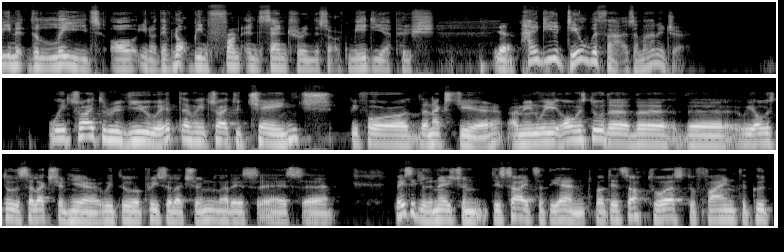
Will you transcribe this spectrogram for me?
been at the lead or you know they've not been front and center in the sort of media push. Yeah. How do you deal with that as a manager? We try to review it and we try to change before the next year. I mean we always do the the, the we always do the selection here. We do a pre-selection that is is uh, basically the nation decides at the end but it's up to us to find the good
